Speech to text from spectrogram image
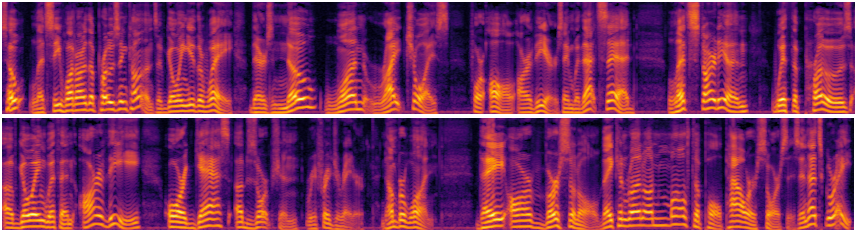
So let's see what are the pros and cons of going either way. There's no one right choice for all RVers. And with that said, let's start in with the pros of going with an RV or gas absorption refrigerator. Number one, they are versatile. They can run on multiple power sources. And that's great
